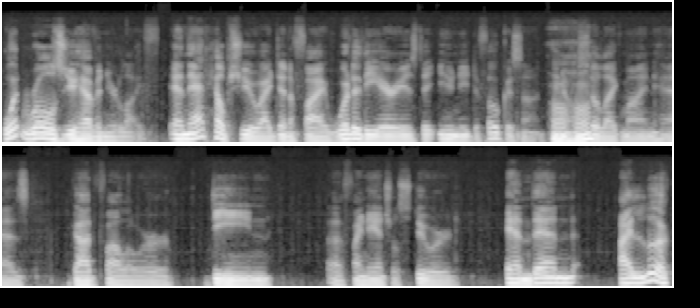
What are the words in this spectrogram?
What roles do you have in your life? And that helps you identify what are the areas that you need to focus on. You uh-huh. know, so, like mine has God follower, dean, uh, financial steward, and then I look,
